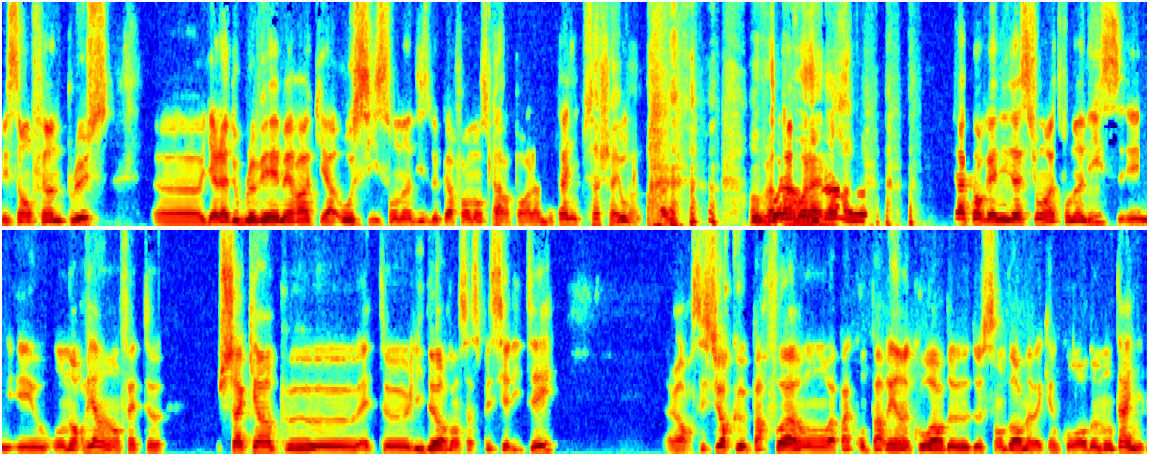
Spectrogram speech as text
mais ça en fait un de plus. Il y a la WMRA qui a aussi son indice de performance par ah. rapport à la montagne. Ça, je savais pas. voilà, chaque organisation a son indice et, on en revient. En fait, chacun peut euh, être leader dans sa spécialité. Alors, c'est sûr que parfois, on va pas comparer un coureur de, de 100 bornes avec un coureur de montagne.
